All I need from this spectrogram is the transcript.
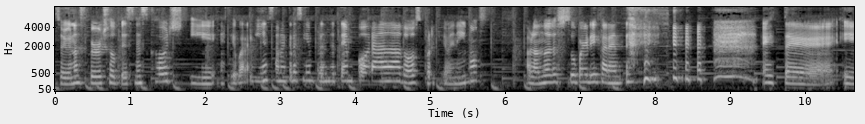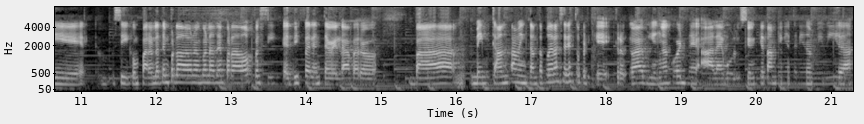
soy una Spiritual Business Coach y estoy por aquí en Sana Crecí Emprende temporada 2 porque venimos hablando de súper diferente. este, y si comparas la temporada 1 con la temporada 2, pues sí, es diferente, ¿verdad? Pero va, me encanta, me encanta poder hacer esto porque creo que va bien acorde a la evolución que también he tenido en mi vida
